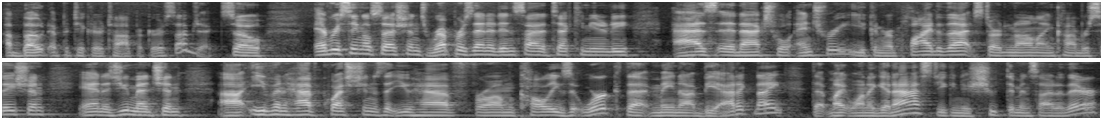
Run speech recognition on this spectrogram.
about a particular topic or subject. So every single session's represented inside a tech community as an actual entry. You can reply to that, start an online conversation, and as you mentioned, uh, even have questions that you have from colleagues at work that may not be at Ignite that might want to get asked. You can just shoot them inside of there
